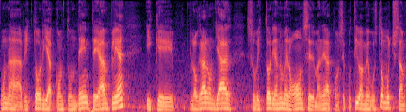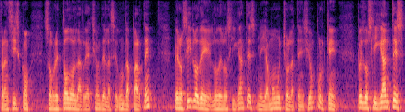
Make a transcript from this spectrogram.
una victoria contundente, amplia y que lograron ya su victoria número 11 de manera consecutiva. Me gustó mucho San Francisco, sobre todo la reacción de la segunda parte, pero sí lo de, lo de los gigantes me llamó mucho la atención porque pues los gigantes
